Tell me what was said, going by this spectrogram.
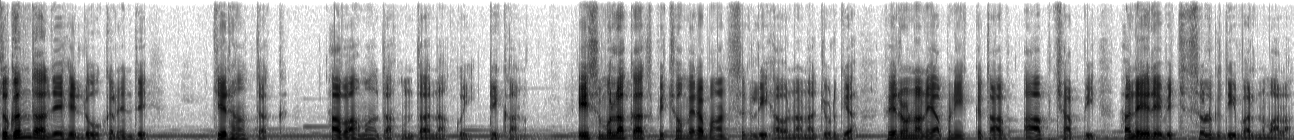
ਸੁਗੰਧਾਂ ਜਿਹੇ ਲੋਕ ਰਹਿੰਦੇ, ਚਿਰਾਂ ਤੱਕ ਹਵਾਵਾਂ ਦਾ ਹੁੰਦਾ ਨਾ ਕੋਈ ਟਿਕਾਣਾ। ਇਸ ਮੁਲਾਕਾਤ ਪਿੱਛੋਂ ਮੇਰਾ ਮਾਨਸਿਕ ਲੀਹਾ ਉਹਨਾਂ ਨਾਲ ਜੁੜ ਗਿਆ। ਫਿਰ ਉਹਨਾਂ ਨੇ ਆਪਣੀ ਇੱਕ ਕਿਤਾਬ ਆਪ ਛਾਪੀ, ਹਨੇਰੇ ਵਿੱਚ ਸੁਲਗਦੀ ਵਰਨਮਾਲਾ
